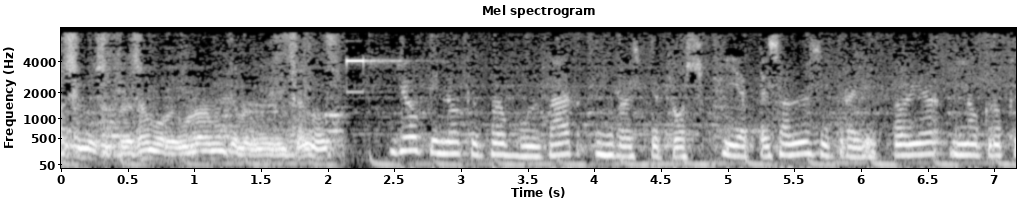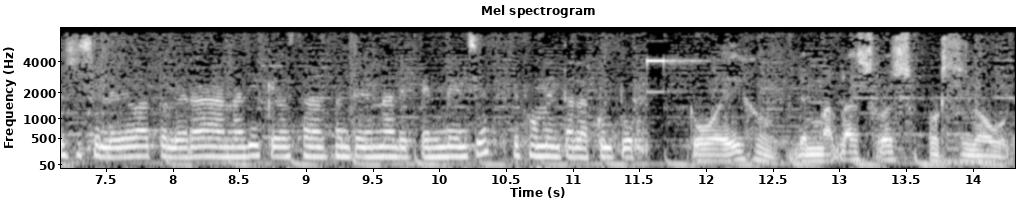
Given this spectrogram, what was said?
así nos expresamos regularmente los mexicanos. Yo opino que fue vulgar y irrespetuoso y a pesar de su trayectoria no creo que eso se le deba tolerar a nadie que va a estar al frente de una dependencia que fomenta la cultura. Como dijo, llamar las cosas por su nombre.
